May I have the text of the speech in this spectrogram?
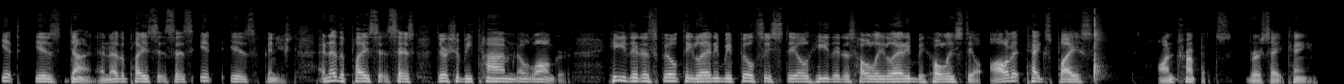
it is done. Another place it says it is finished. Another place it says there should be time no longer. He that is filthy, let him be filthy still. He that is holy, let him be holy still. All of it takes place on trumpets, verse 18.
